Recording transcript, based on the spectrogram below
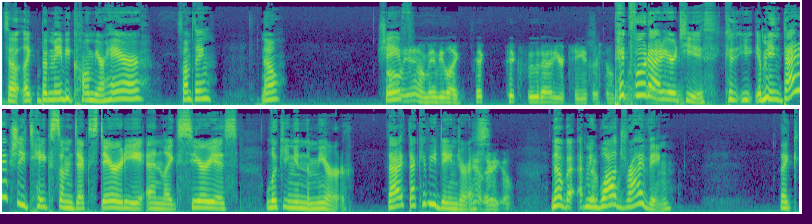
So, like, but maybe comb your hair, something? No? Shave? Oh, yeah, maybe like pick pick food out of your teeth or something. Pick like food that, out of your maybe. teeth. Because, I mean, that actually takes some dexterity and, like, serious looking in the mirror. That that could be dangerous. Yeah, there you go. No, but I mean, while driving, like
